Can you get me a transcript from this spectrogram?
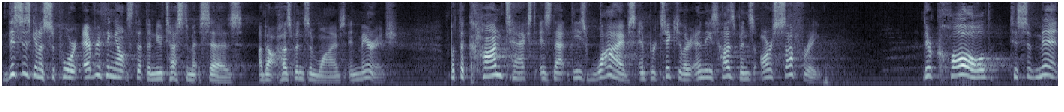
this is going to support everything else that the new testament says about husbands and wives in marriage. But the context is that these wives in particular and these husbands are suffering. They're called to submit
